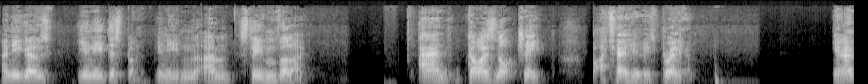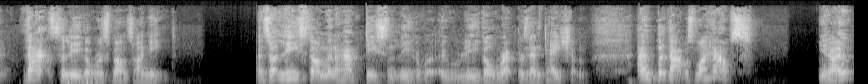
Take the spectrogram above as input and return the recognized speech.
and he goes, "You need this bloke. You need um, Stephen Vullo." And guy's not cheap, but I tell you, he's brilliant. You know, that's the legal response I need. And so at least I'm going to have decent legal legal representation. And but that was my house. You know,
